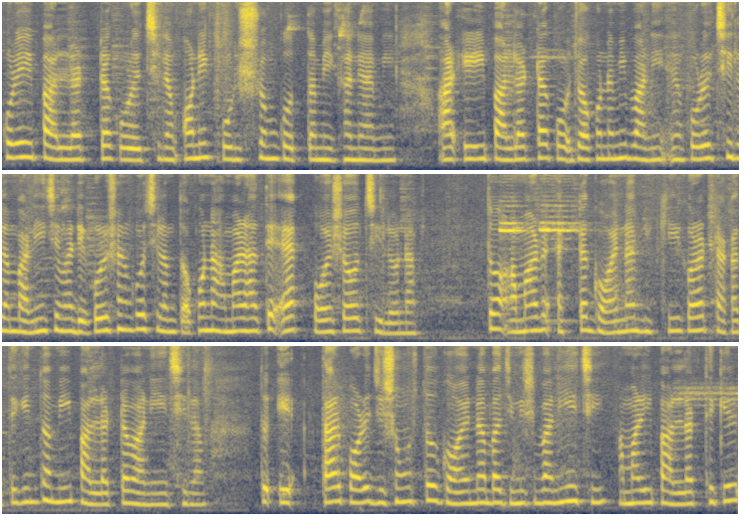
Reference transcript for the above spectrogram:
করে এই পার্লারটা করেছিলাম, অনেক পরিশ্রম করতাম এখানে আমি। আর এই পার্লারটা যখন আমি বানিয়ে করেছিলাম, বানিয়েছি মানে ডেকোরেশন করেছিলাম, তখন আমার হাতে এক পয়সাও ছিল না। তো আমার একটা গয়না বিক্রি করার টাকাতে কিন্তু আমি এই পার্লারটা বানিয়েছিলাম। তো এ, তারপরে যে সমস্ত গয়না বা জিনিস বানিয়েছি, আমার এই পার্লার থেকে,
